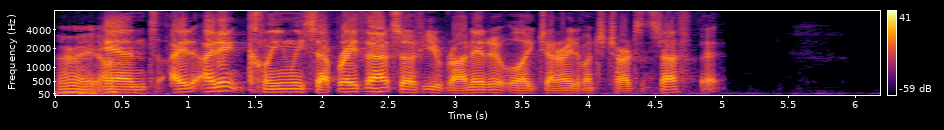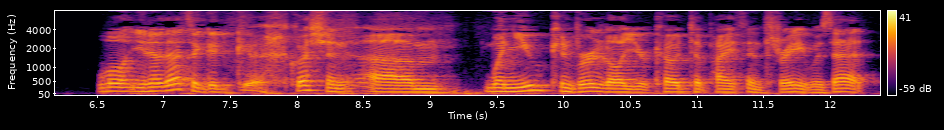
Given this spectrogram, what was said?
All right. Awesome. And I, I didn't cleanly separate that, so if you run it, it will like generate a bunch of charts and stuff. But Well, you know that's a good question. Um, when you converted all your code to Python three, was that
